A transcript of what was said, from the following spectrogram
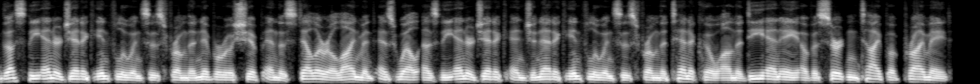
Thus the energetic influences from the Nibiru ship and the stellar alignment as well as the energetic and genetic influences from the Tenneco on the DNA of a certain type of primate,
